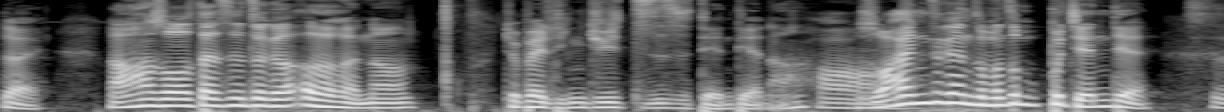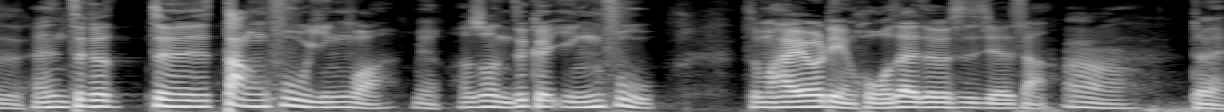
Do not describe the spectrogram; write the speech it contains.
对。然后他说，但是这个恶痕呢就被邻居指指点点啊，哦、说哎你这个人怎么这么不检点？是，嗯这个这荡妇淫娃没有？他说你这个淫妇怎么还有脸活在这个世界上？嗯。对，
